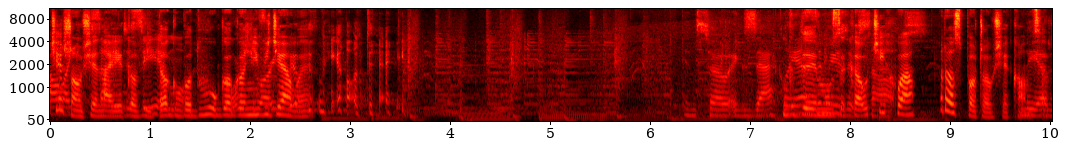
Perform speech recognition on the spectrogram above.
Cieszą się na jego widok, bo długo go nie widziały. Gdy muzyka ucichła, rozpoczął się koncert.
